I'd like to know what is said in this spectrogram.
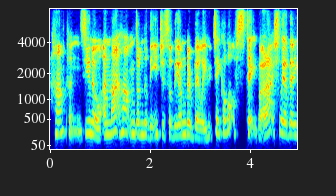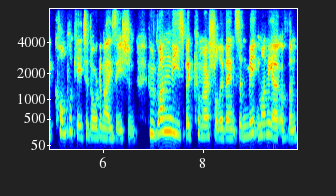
happens, you know, and that happened under the aegis of the underbelly, who take a lot of stick, but are actually a very complicated organization who run these big commercial events and make money out of them,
